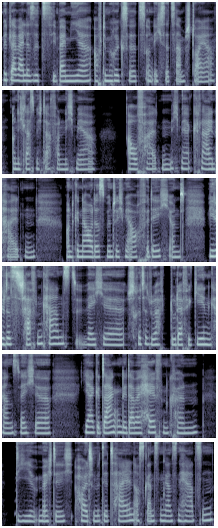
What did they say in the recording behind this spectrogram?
mittlerweile sitzt sie bei mir auf dem Rücksitz und ich sitze am Steuer und ich lasse mich davon nicht mehr aufhalten, nicht mehr klein halten und genau das wünsche ich mir auch für dich und wie du das schaffen kannst, welche Schritte du, du dafür gehen kannst, welche ja, Gedanken dir dabei helfen können, die möchte ich heute mit dir teilen aus ganzem, ganzem Herzen.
